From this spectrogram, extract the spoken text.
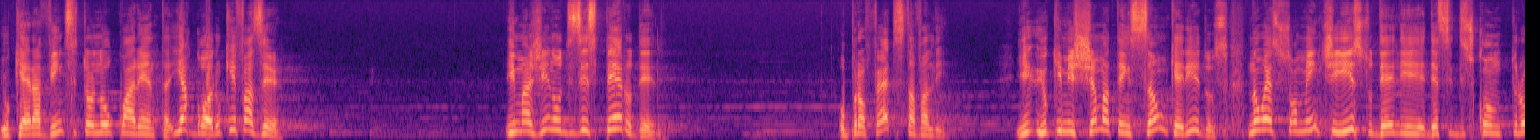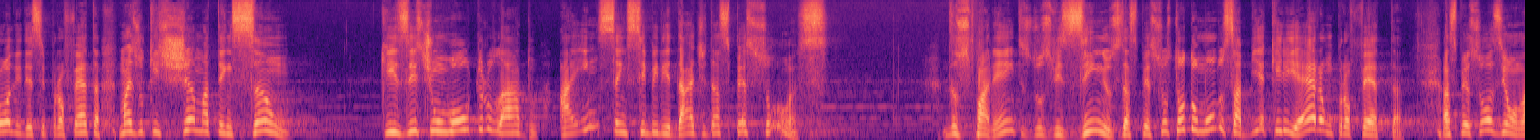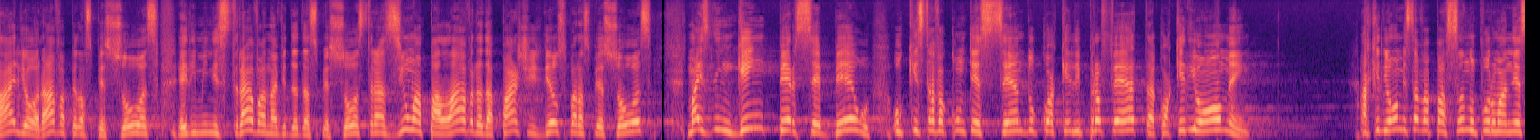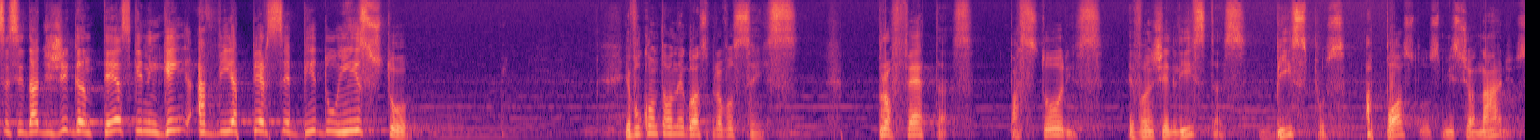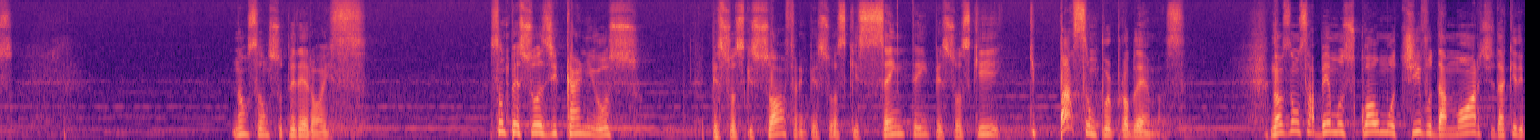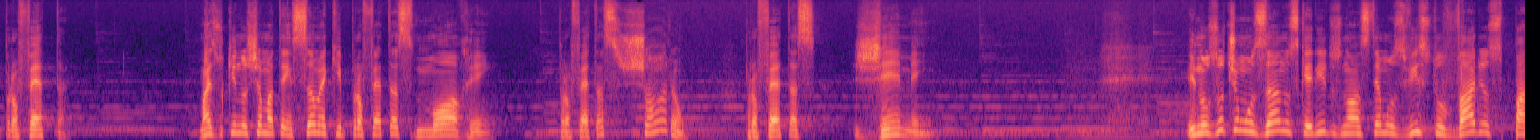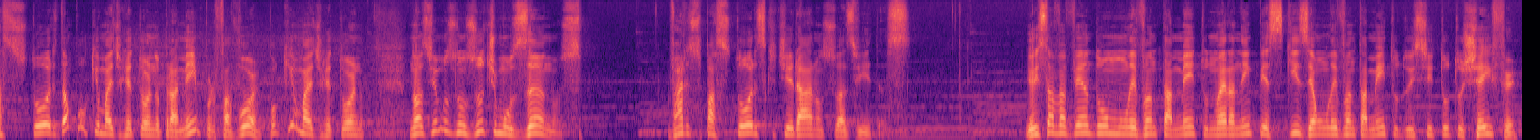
E o que era 20 se tornou 40. E agora o que fazer? Imagina o desespero dele. O profeta estava ali. E, e, o que me chama a atenção, queridos, não é somente isso dele, desse descontrole desse profeta, mas o que chama a atenção que existe um outro lado, a insensibilidade das pessoas dos parentes, dos vizinhos, das pessoas, todo mundo sabia que ele era um profeta. As pessoas iam lá, ele orava pelas pessoas, ele ministrava na vida das pessoas, trazia uma palavra da parte de Deus para as pessoas, mas ninguém percebeu o que estava acontecendo com aquele profeta, com aquele homem. Aquele homem estava passando por uma necessidade gigantesca e ninguém havia percebido isto. Eu vou contar um negócio para vocês profetas, pastores, evangelistas, bispos, apóstolos, missionários, não são super-heróis. São pessoas de carne e osso, pessoas que sofrem, pessoas que sentem, pessoas que, que passam por problemas. Nós não sabemos qual o motivo da morte daquele profeta, mas o que nos chama a atenção é que profetas morrem, profetas choram, profetas gemem. E nos últimos anos, queridos, nós temos visto vários pastores, dá um pouquinho mais de retorno para mim, por favor, um pouquinho mais de retorno. Nós vimos nos últimos anos vários pastores que tiraram suas vidas. Eu estava vendo um levantamento, não era nem pesquisa, é um levantamento do Instituto Schaefer,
